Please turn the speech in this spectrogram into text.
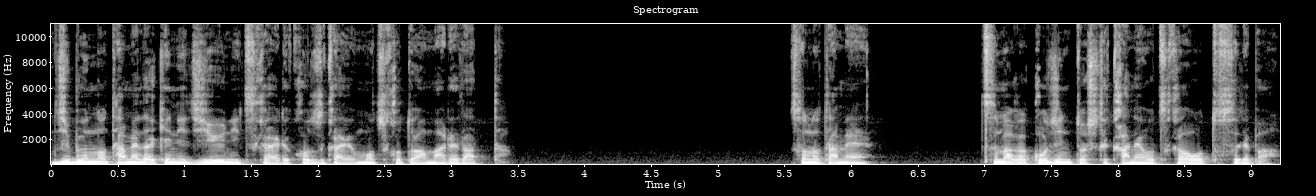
自分のためだけに自由に使える小遣いを持つことは稀だった。そのため、妻が個人として金を使おうとすれば、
